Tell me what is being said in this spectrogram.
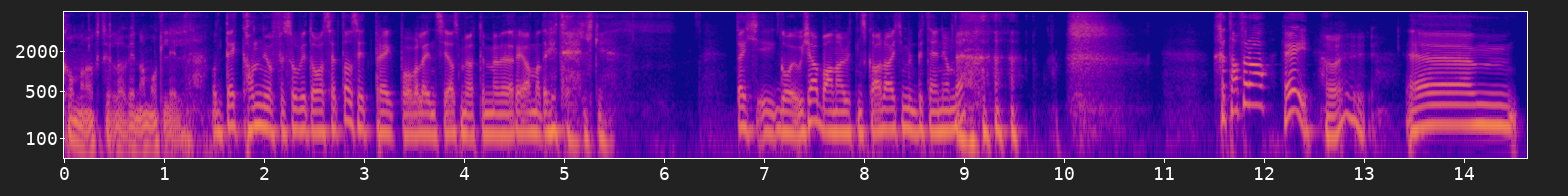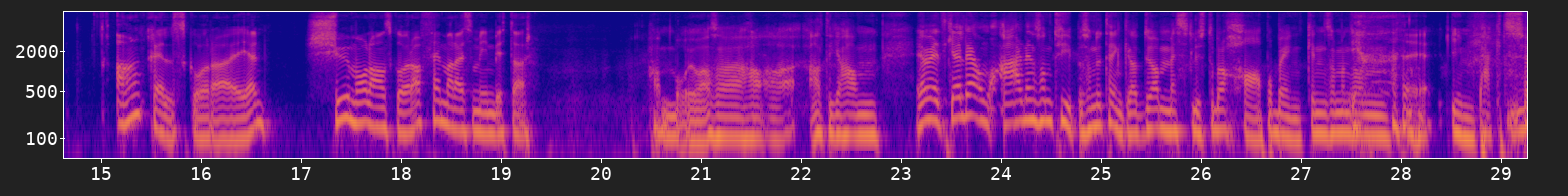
kommer nok til å vinne mot Lill. Og det kan jo for så vidt også sette sitt preg på Valencias møte med Real Madrid i helga. De går jo ikke av banen uten skade, har ikke vi blitt enige om det? Retaffe, da! Hei! Hei. Um, Angel skåra igjen. Sju mål har han skåra, fem av de som innbytter. Han må jo altså ha, At ikke han Jeg vet ikke helt, Er det en sånn type som du tenker at du har mest lyst til å bare ha på benken som en sånn impact-sub?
